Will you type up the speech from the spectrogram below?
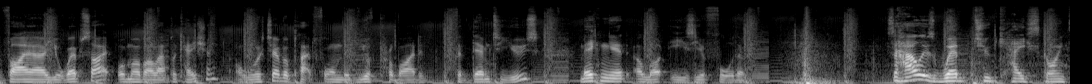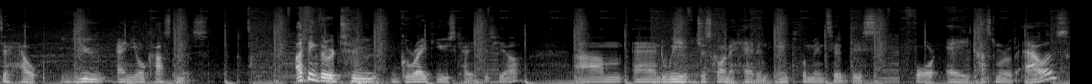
via your website or mobile application or whichever platform that you've provided for them to use, making it a lot easier for them. So how is Web-to-Case going to help you and your customers? I think there are two great use cases here. Um, and we've just gone ahead and implemented this for a customer of ours.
